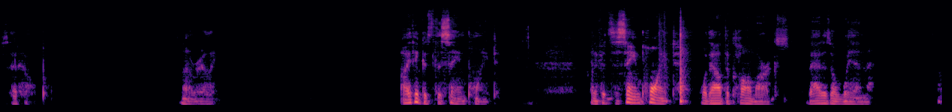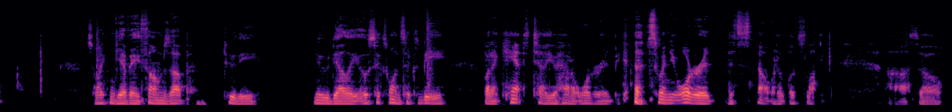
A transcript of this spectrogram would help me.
does that help? Not really. I think it's the same point. And if it's the same point without the claw marks, that is a win. So I can give a thumbs up to the new Delhi 0616B, but I can't tell you how to order it because when you order it, this is not what it looks like. Uh, so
